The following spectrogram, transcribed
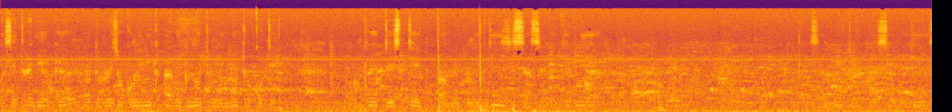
on sait très bien que notre réseau communique avec l'autre côté. Peut tester avec le 10, ça c'est le dernier. C'est le 10.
